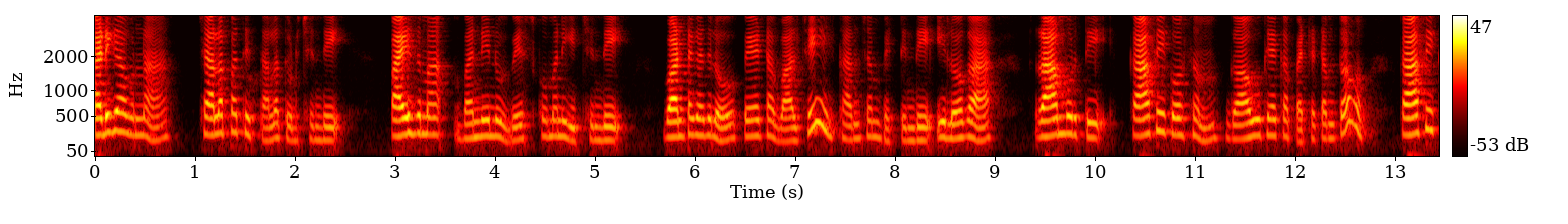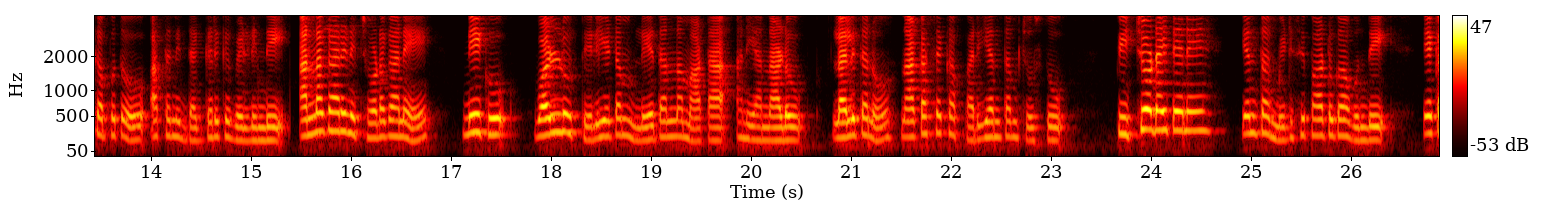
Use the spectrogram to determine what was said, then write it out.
తడిగా ఉన్న చలపతి తల తుడిచింది. పైజమా బన్నీను వేసుకోమని ఇచ్చింది. వంటగదిలో పేట వాల్చి కంచం పెట్టింది. ఈలోగా రామ్మూర్తి కాఫీ కోసం గావుకేక పెట్టడంతో కాఫీ కప్పుతో అతని దగ్గరికి వెళ్ళింది. అన్నగారిని చూడగానే నీకు వళ్ళు తెలియటం లేదన్నమాట అని అన్నాడు. లలితను నకశక పర్యంతం చూస్తూ పిచ్చోడైతేనే ఎంత మిడిసిపాటుగా ఉంది. ఇక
